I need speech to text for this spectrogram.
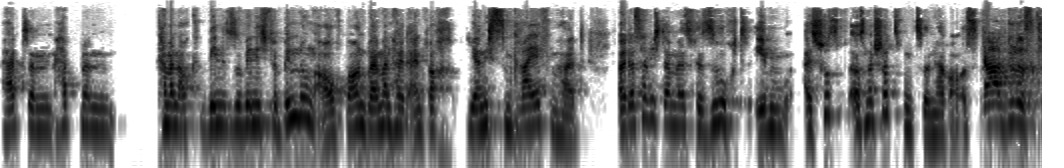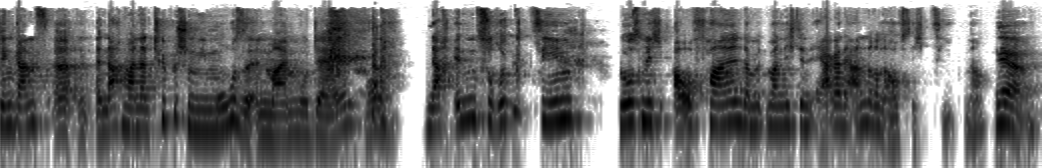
hat, dann hat man, kann man auch wenig, so wenig Verbindung aufbauen, weil man halt einfach ja nichts zum Greifen hat. Aber das habe ich damals versucht, eben als Schutz, aus einer Schutzfunktion heraus. Ja, du, das klingt ganz äh, nach meiner typischen Mimose in meinem Modell. nach innen zurückziehen bloß nicht auffallen, damit man nicht den Ärger der anderen auf sich zieht. Ne? Ja,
